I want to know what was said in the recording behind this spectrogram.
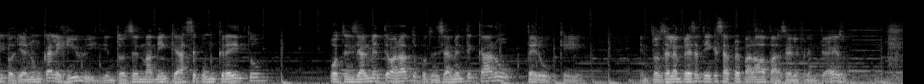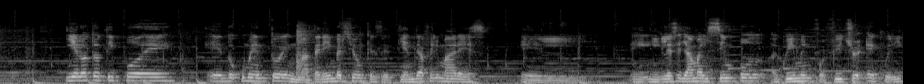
y podría nunca elegirlo y entonces más bien quedaste con un crédito potencialmente barato, potencialmente caro, pero que entonces la empresa tiene que estar preparada para hacerle frente a eso. Y el otro tipo de eh, documento en materia de inversión que se tiende a firmar es el, en inglés se llama el Simple Agreement for Future Equity,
